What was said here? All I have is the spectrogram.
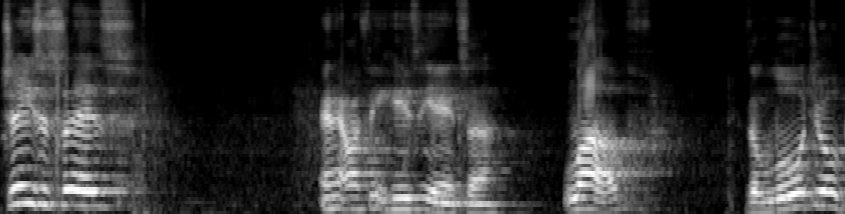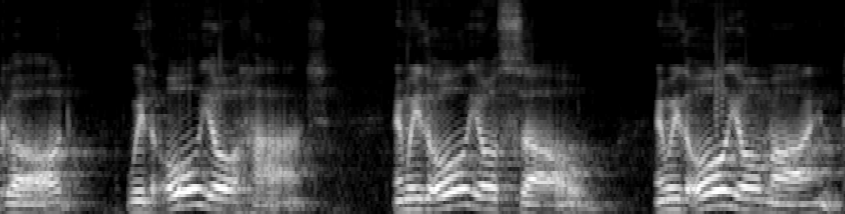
Jesus says, and I think here's the answer love the Lord your God with all your heart, and with all your soul, and with all your mind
